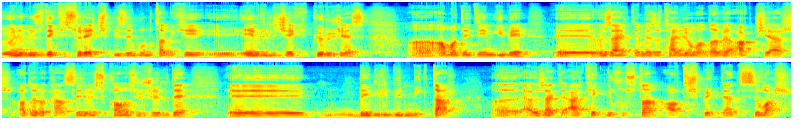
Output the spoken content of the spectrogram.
önümüzdeki süreç bize bunu tabii ki e, evrilecek, göreceğiz. Ama dediğim gibi e, özellikle mezoteliomada ve akciğer, adenokanseri ve squamous hücrelide e, belli bir miktar özellikle erkek nüfusta artış beklentisi var.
